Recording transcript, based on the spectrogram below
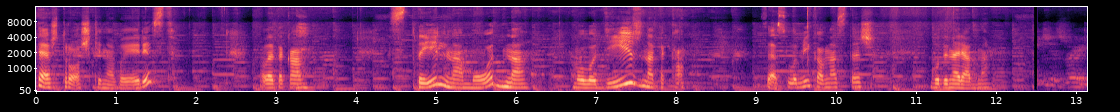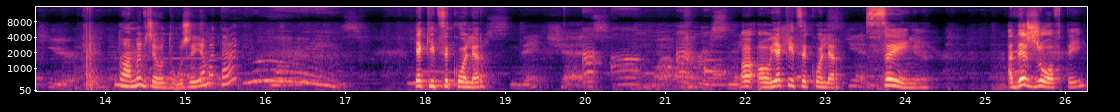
теж трошки на виріст. Але така стильна, модна, молодіжна така. Це Соломійка в нас теж буде нарядна. Ну, а ми вже одужуємо, так? Який це колір? О-о, який це колір? Синій. А де жовтий?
